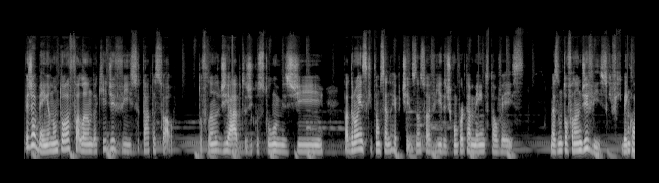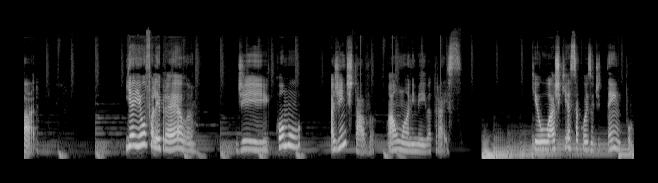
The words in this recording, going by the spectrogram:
Veja bem, eu não estou falando aqui de vício, tá, pessoal? Estou falando de hábitos, de costumes, de padrões que estão sendo repetidos na sua vida, de comportamento, talvez. Mas não estou falando de vício, que fique bem claro. E aí eu falei para ela de como a gente estava há um ano e meio atrás. Que eu acho que essa coisa de tempo,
